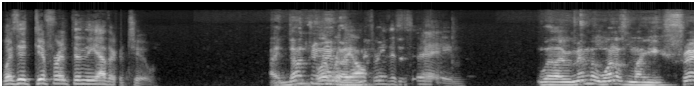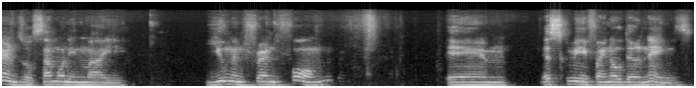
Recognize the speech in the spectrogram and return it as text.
Was it different than the other two? I don't Or remember. were they all three the same? Well, I remember one of my friends or someone in my human friend form um, asked me if I know their names.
